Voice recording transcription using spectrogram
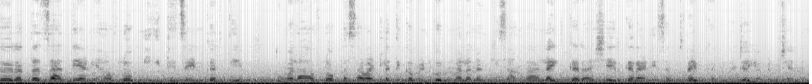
तर आता जाते आणि हा व्लॉग मी इथेच एंड करते. तुम्हाला हा व्लॉग कसा वाटला ते कमेंट करून मला नक्की सांगा. लाईक करा शेअर करा आणि सबस्क्राईब करा माझ्या यूट्यूब चॅनल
